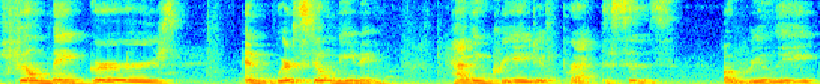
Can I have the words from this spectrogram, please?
filmmakers, and we're still meeting. Having creative practices are really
